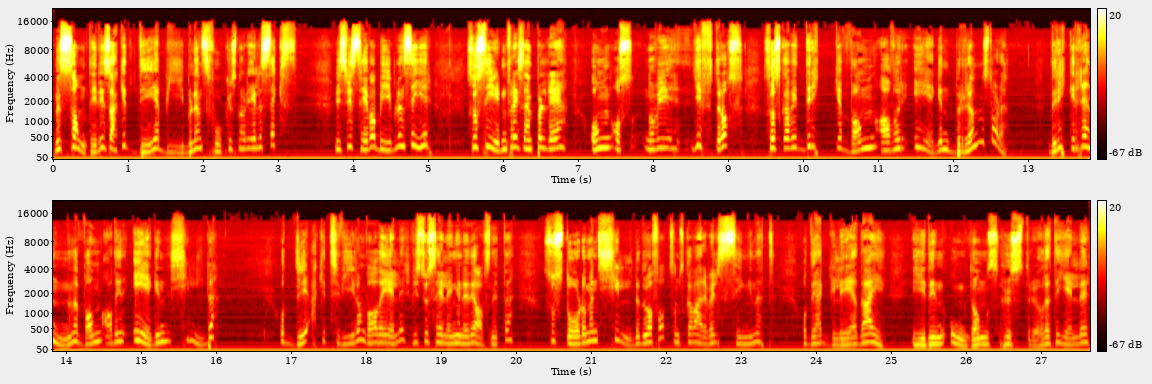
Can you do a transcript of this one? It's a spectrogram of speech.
Men samtidig så er ikke det Bibelens fokus når det gjelder sex. Hvis vi ser hva Bibelen sier, så sier den f.eks. det om oss når vi gifter oss, så skal vi drikke vann av vår egen brønn, står det. Drikk rennende vann av din egen kilde. Og det er ikke tvil om hva det gjelder. Hvis du ser lenger ned i avsnittet, så står det om en kilde du har fått, som skal være velsignet. Og det er 'gled deg i din ungdoms hustru'. Og dette gjelder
